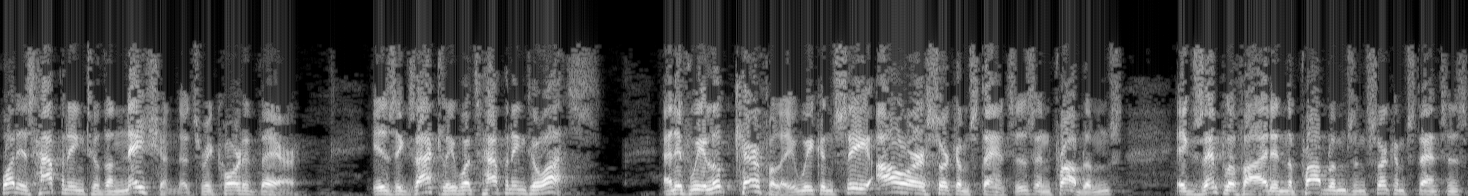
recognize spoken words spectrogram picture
what is happening to the nation that's recorded there is exactly what's happening to us. And if we look carefully, we can see our circumstances and problems exemplified in the problems and circumstances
